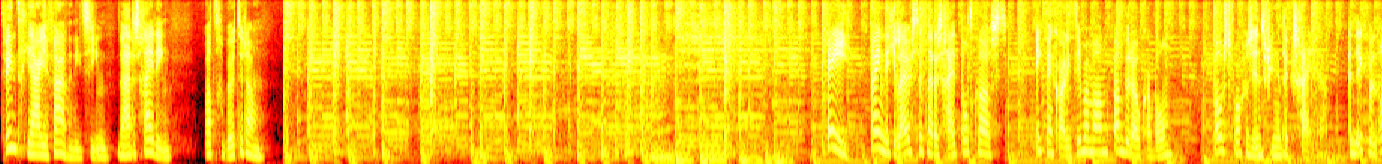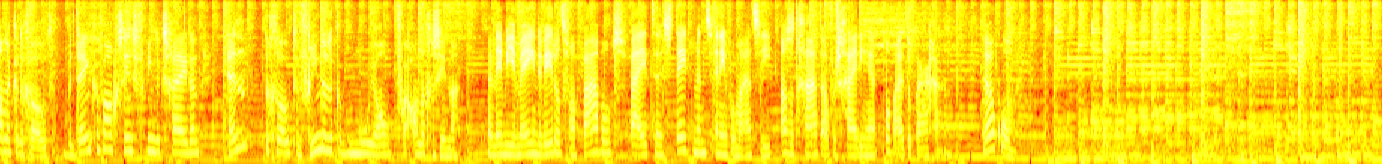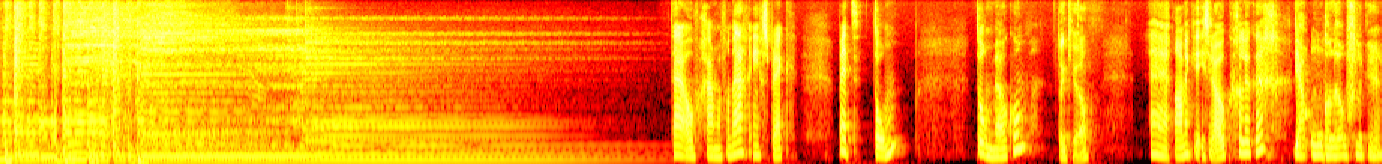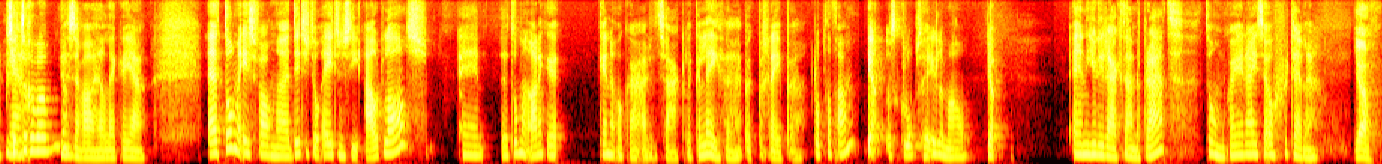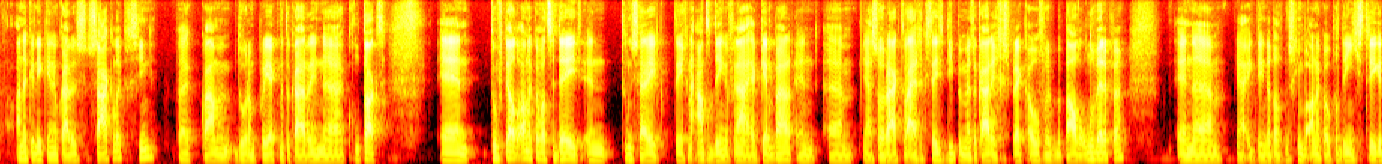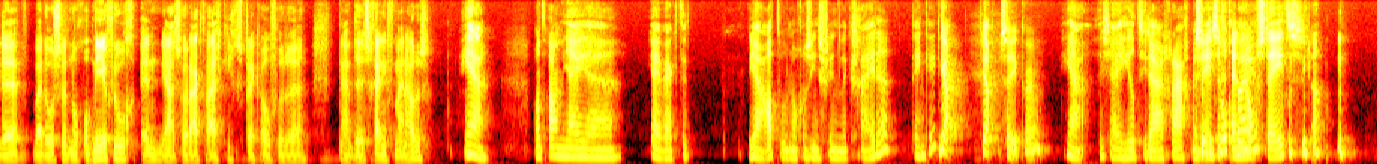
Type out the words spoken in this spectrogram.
Twintig jaar je vader niet zien na de scheiding. Wat gebeurt er dan? Hey, fijn dat je luistert naar de Scheidpodcast. Ik ben Carly Timmerman van Bureau Carbon, host voor gezinsvriendelijk scheiden. En ik ben Anneke de Groot, bedenker van gezinsvriendelijk scheiden en de grote vriendelijke bemoeial voor alle gezinnen. We nemen je mee in de wereld van fabels, feiten, statements en informatie als het gaat over scheidingen of uit elkaar gaan. Welkom. Daarover gaan we vandaag in gesprek met Tom. Tom, welkom. Dankjewel. Uh, Anneke is er ook gelukkig. Ja, ongelooflijk hè. Ik Ja. zit er gewoon. Ja. Dat is wel heel lekker, ja. Eh, Tom is van eh, Digital Agency Outlaws. En eh, Tom en Anneke kennen elkaar uit het zakelijke leven, heb ik begrepen. Klopt dat, Anne? ja, dat klopt helemaal. Ja. En jullie raakten aan de praat. Tom, kan je daar iets over vertellen? Ja, Anneke en ik kennen elkaar dus zakelijk gezien. We kwamen door een project met elkaar in eh, contact. En toen vertelde Anneke wat ze deed. En toen zei ik tegen een aantal dingen van ja, herkenbaar. En ehm, ja, zo raakten we eigenlijk steeds dieper met elkaar in gesprek over bepaalde onderwerpen. En ehm, ja, ik denk dat dat misschien bij Anneke ook wat dingetjes triggerde, waardoor ze nog wat meer vroeg. En ja, zo raakten we eigenlijk in gesprek over eh, ja, de scheiding van mijn ouders. Ja, want Anne, jij, eh, jij werkte, ja, had toen nog gezinsvriendelijk scheiden, denk ik. Ja, ja, zeker. Ja, dus jij hield je daar graag mee Zit bezig nog en bij? nog steeds. Ja,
